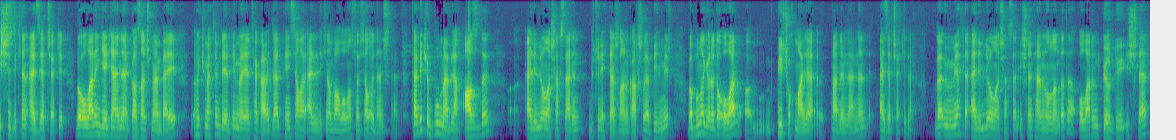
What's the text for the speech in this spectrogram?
işsizlikdən əziyyət çəkir və onların yeganə qazanc mənbəyi hökumətin verdiyi müəyyən təqaüdlər, pensiyalar, əlilliklə bağlı olan sosial ödənişlərdir. Təbii ki, bu məbləğ azdır. Əlilliyi olan şəxslərin bütün ehtiyaclarını qarşılaya bilmir və buna görə də onlar bir çox maliyyə problemlərindən əziyyət çəkirlər. Və ümumiyyətlə əlilliyi olan şəxslər işlə təmin olunanda da onların gördüyü işlər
